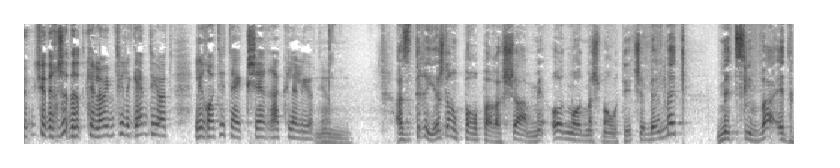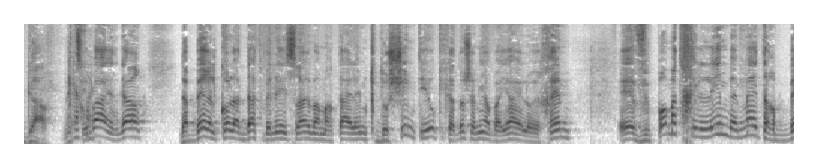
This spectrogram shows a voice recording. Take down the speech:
שנחשדות כלא אינטליגנטיות, לראות את ההקשר הכללי יותר. Mm. אז תראי, יש לנו פה פרשה מאוד מאוד משמעותית, שבאמת מציבה אתגר. מציבה נכון. אתגר, דבר אל כל הדת בני ישראל ואמרת אליהם, קדושים תהיו, כי קדוש אני הוויה אלוהיכם. אה, ופה מתחילים באמת הרבה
